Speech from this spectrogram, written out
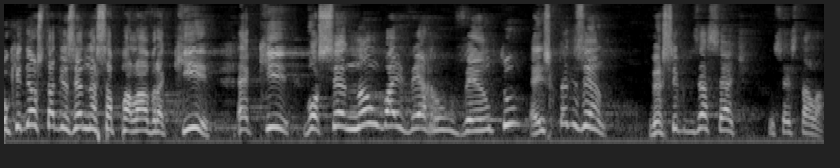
O que Deus está dizendo nessa palavra aqui é que você não vai ver o vento, é isso que está dizendo. Versículo 17, você está lá.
